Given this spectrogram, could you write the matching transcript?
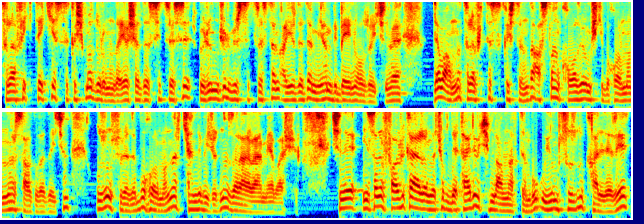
trafikteki sıkışma durumunda yaşadığı stresi ölümcül bir stresten ayırt edemeyen bir beyni olduğu için ve devamlı trafikte sıkıştığında aslan kovalıyormuş gibi hormonlar salgıladığı için uzun sürede bu hormonlar kendi vücuduna zarar vermeye başlıyor. Şimdi insanın fabrika ayarlarında çok detaylı biçimde anlattığım bu uyumsuzluk halleri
